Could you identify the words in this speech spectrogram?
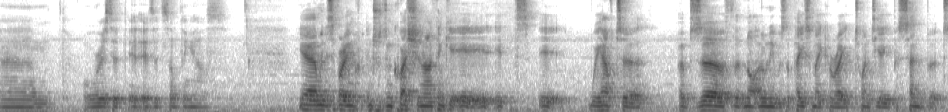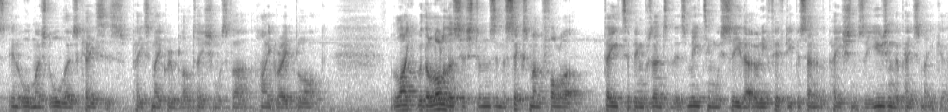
um, or is it is it something else? Yeah, I mean it's a very interesting question. I think it, it, it, it we have to observe that not only was the pacemaker rate 28%, but in almost all those cases, pacemaker implantation was for high grade block. Like with a lot of the systems, in the six month follow up data being presented at this meeting, we see that only 50% of the patients are using the pacemaker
